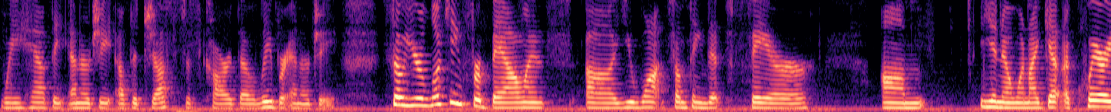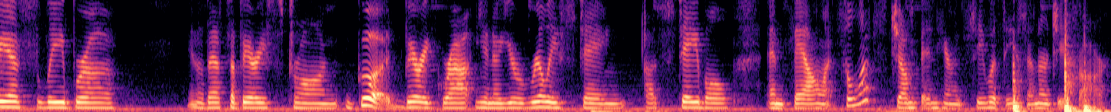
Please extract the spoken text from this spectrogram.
we have the energy of the Justice card, though, Libra energy. So you're looking for balance. Uh, you want something that's fair. Um, you know, when I get Aquarius, Libra, you know, that's a very strong, good, very, ground, you know, you're really staying uh, stable and balanced. So let's jump in here and see what these energies are.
